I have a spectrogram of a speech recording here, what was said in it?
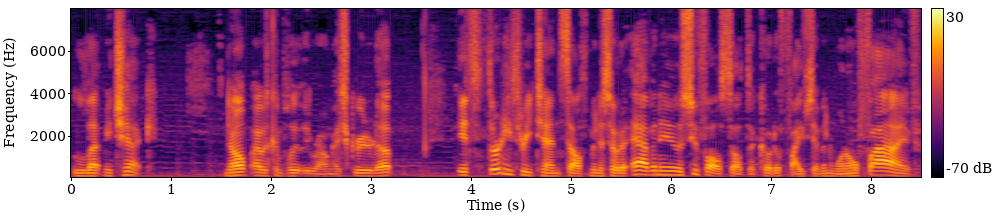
Let me check. Nope, I was completely wrong. I screwed it up. It's 3310 South Minnesota Avenue, Sioux Falls, South Dakota 57105.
